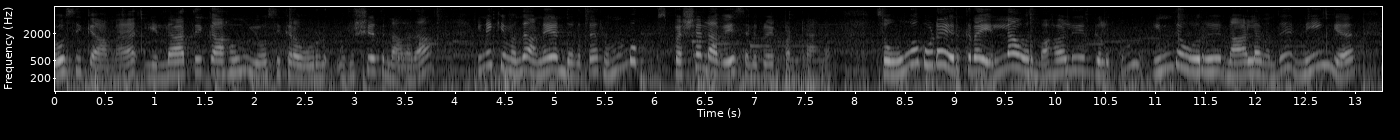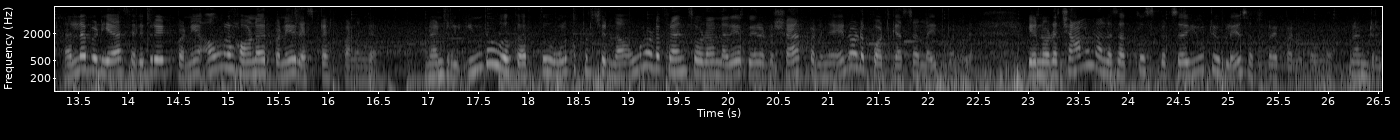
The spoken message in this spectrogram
யோசிக்காமல் எல்லாத்துக்காகவும் யோசிக்கிற ஒரு ஒரு விஷயத்தினால தான் இன்றைக்கி வந்து அன்னையர் தினத்தை ரொம்ப ஸ்பெஷலாகவே செலிப்ரேட் பண்ணுறாங்க ஸோ உங்கள் கூட இருக்கிற எல்லா ஒரு மகளிர்களுக்கும் இந்த ஒரு நாளை வந்து நீங்கள் நல்லபடியாக செலிப்ரேட் பண்ணி அவங்கள ஹானர் பண்ணி ரெஸ்பெக்ட் பண்ணுங்கள் நன்றி. இந்த ஒரு கருத்து உங்களுக்கு பிடிச்சிருந்தா உங்களோட ஃப்ரெண்ட்ஸோட நிறைய பேரோட ஷேர் பண்ணுங்கள் என்னோடய பாட்காஸ்ட்டை லைக் பண்ணுங்கள் என்னோடய சேனல் நல்ல சக்ஸஸ் பட்ஸை யூடியூப்லேயும் சப்ஸ்கிரைப் பண்ணிக்கோங்க. நன்றி.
